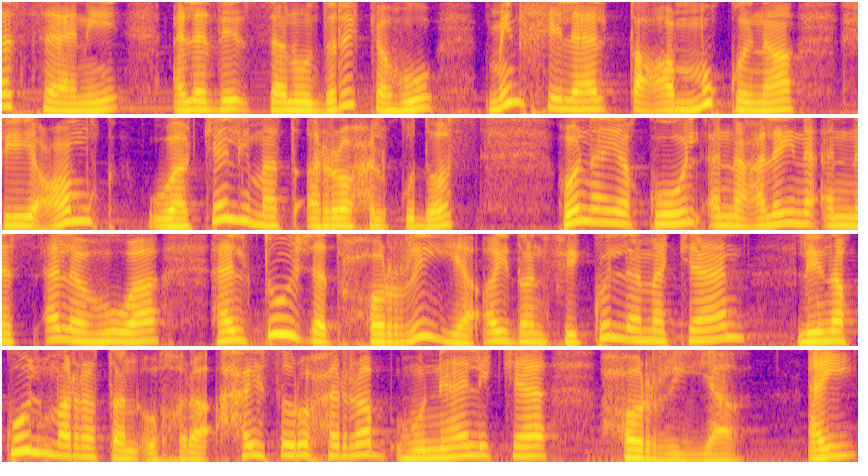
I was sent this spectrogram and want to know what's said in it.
الثاني الذي سندركه من خلال تعمقنا في عمق وكلمة الروح القدس. هنا يقول أن علينا أن نسأله هو هل توجد حرية أيضا في كل مكان؟ لنقول مرة أخرى حيث روح الرب هنالك حرية. أي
